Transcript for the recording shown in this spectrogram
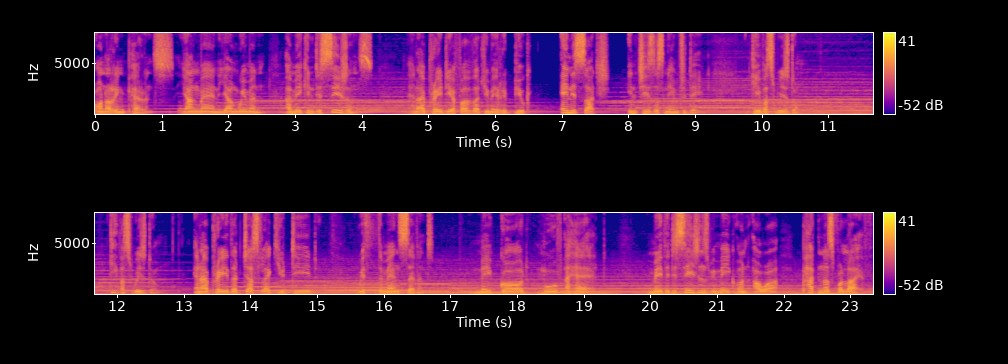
honoring parents. Young men, young women are making decisions. And I pray, dear Father, that you may rebuke any such in Jesus' name today. Give us wisdom Give us wisdom. And I pray that just like you did with the manservant, may God move ahead. May the decisions we make on our partners for life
